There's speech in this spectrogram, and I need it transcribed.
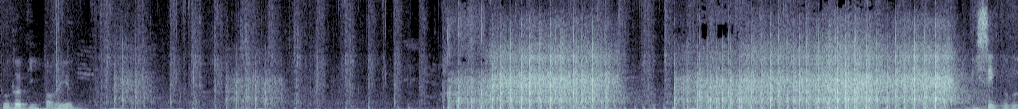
230, top of you. Bising ke apa?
